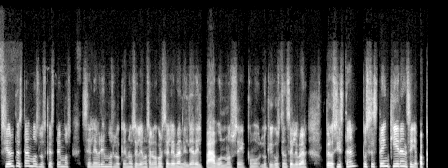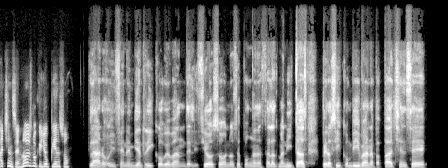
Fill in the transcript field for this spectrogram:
si ahorita estamos los que estemos, celebremos lo que no celebremos, a lo mejor celebran el día del pavo, no sé, como lo que gusten celebrar, pero si están, pues estén, quiéranse y apapáchense, ¿no? Es lo que yo pienso. Claro, y cenen bien rico, beban delicioso, no se pongan hasta las manitas, pero sí convivan, apapáchense,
